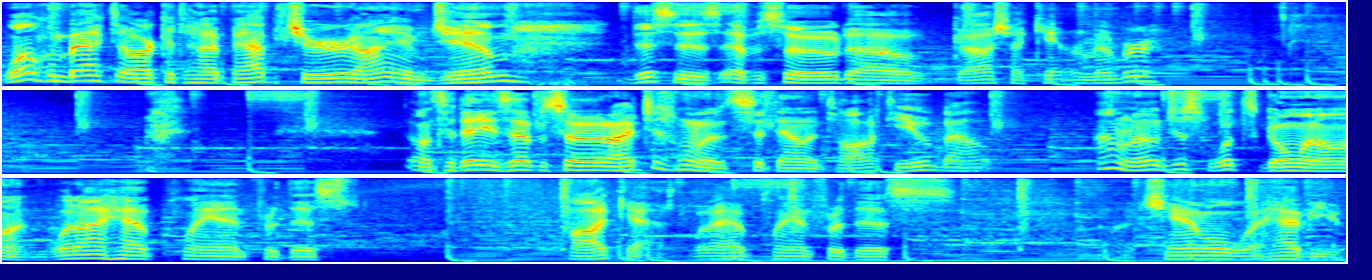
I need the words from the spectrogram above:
Welcome back to Archetype Aperture. I am Jim. This is episode, oh gosh, I can't remember. on today's episode, I just want to sit down and talk to you about, I don't know, just what's going on, what I have planned for this podcast, what I have planned for this uh, channel, what have you.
